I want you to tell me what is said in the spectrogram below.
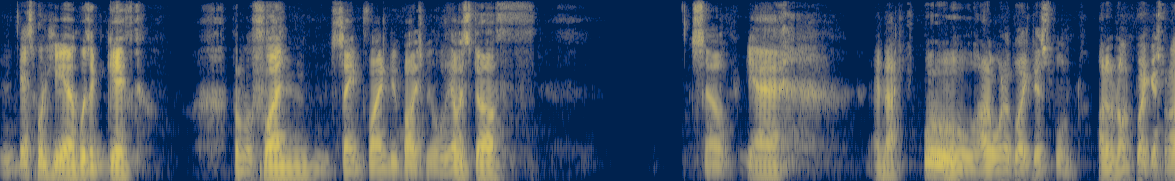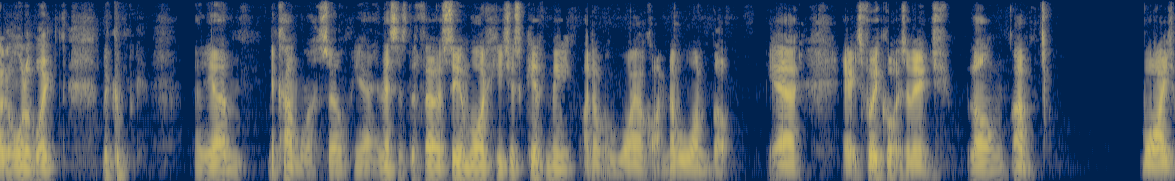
this one here was a gift from a friend, same friend who buys me all the other stuff. So yeah, and that oh I don't want to break this one. I don't not break this one. I don't want to break the the um the camera. So yeah, and this is the ferrocerium rod he just gave me. I don't know why I got another one, but yeah, it's three quarters of an inch long, um, wide,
